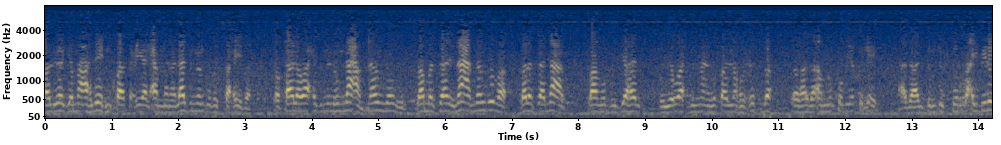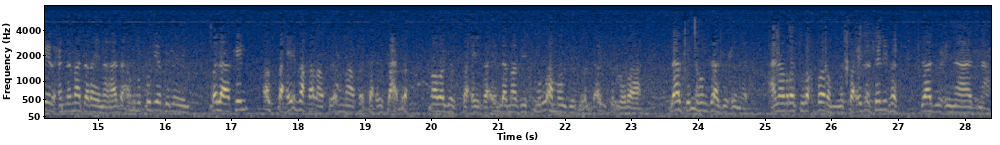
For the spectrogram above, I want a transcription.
قالوا يا جماعة ليه نقاطع عيال عمنا لازم ننقض الصحيفة. فقال واحد منهم نعم ننقض. قام الثاني نعم ننقضها. قال الثاني نعم. قام أبو جهل وهي واحد من معه قال له عتبة قال هذا أمر قضي بالليل هذا أنتم جبتوا الراي بليل إحنا ما درينا هذا أمر قضي بليل. ولكن الصحيفة خلاص لما فتحوا الكعبه ما وجد صحيفة إلا ما في اسم الله موجود والباقي كله راح. لكنهم زادوا عناد. على الرسول اخبرهم إن الصحيفة تلفت زادوا عناد نعم.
